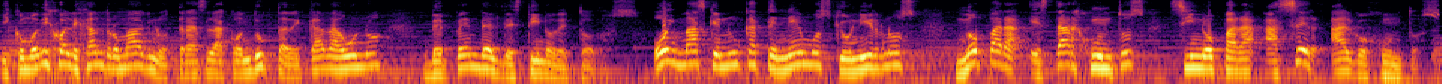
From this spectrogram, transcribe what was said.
Y como dijo Alejandro Magno, tras la conducta de cada uno depende el destino de todos. Hoy más que nunca tenemos que unirnos no para estar juntos, sino para hacer algo juntos.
